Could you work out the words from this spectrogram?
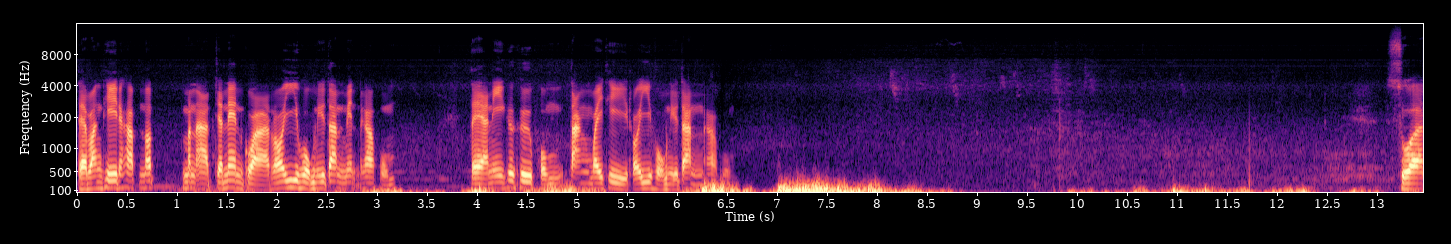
แต่บางทีนะครับน็อตมันอาจจะแน่นกว่า 126 นิวตันเมตรนะครับผมแต่อันนี้ก็คือผมตั้งไว้ที่ 126 นิวตันนะครับผมส่วน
